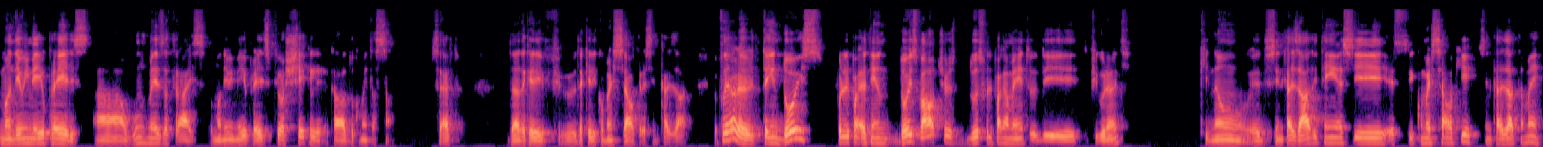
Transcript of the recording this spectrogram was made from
mandei um e-mail para eles, há alguns meses atrás. Eu mandei um e-mail para eles porque eu achei aquele, aquela documentação, certo? Da, daquele, daquele comercial que era sindicalizado. Eu falei, olha, eu tenho dois, eu tenho dois vouchers, duas folhas de pagamento de figurante, que não é sindicalizado, e tem esse, esse comercial aqui, sindicalizado também.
